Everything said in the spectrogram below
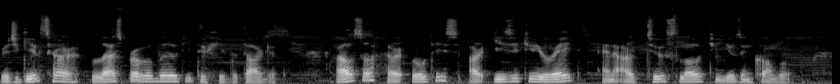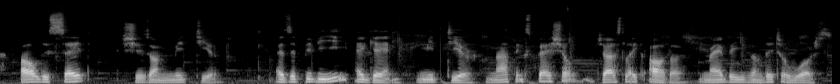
which gives her less probability to hit the target. Also, her ultis are easy to evade and are too slow to use in combo. All this said, she's on mid tier. As a PvE, again, mid tier, nothing special, just like other, maybe even little worse.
